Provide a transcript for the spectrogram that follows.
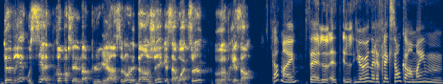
devrait aussi être proportionnellement plus grand selon le danger que sa voiture représente. Quand même. Il y a eu une réflexion quand même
